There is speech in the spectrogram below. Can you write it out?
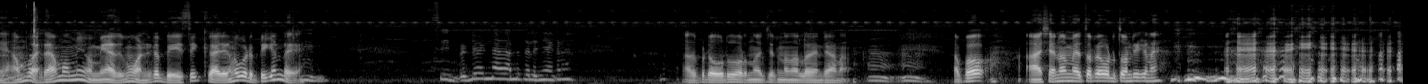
ഞാൻ വരാം മമ്മി മമ്മി. അതും വണ്ടിയുടെ ബേസിക് കാര്യങ്ങൾ പഠിപ്പിക്കണ്ടേ? അതിപ്പോ അതിപ്പോൾ ഡോറ് തുറന്നു വെച്ചിട്ടുണ്ടെന്നുള്ളതിന്റെ ആണ് അപ്പോ അപ്പോൾ ആശാനും എത്ര കൊടുത്തോണ്ടിരിക്കണേ?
